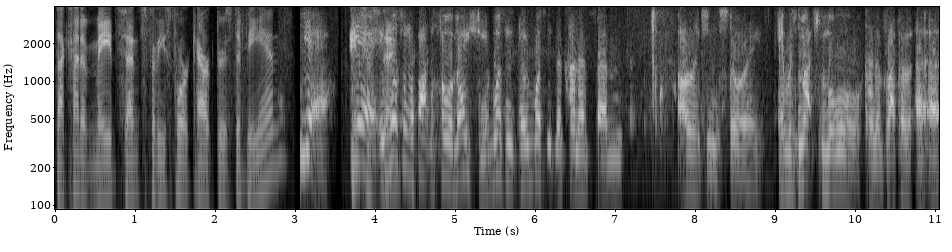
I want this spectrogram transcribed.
that kind of made sense for these four characters to be in. Yeah. Yeah, it wasn't about the formation. It wasn't. It wasn't the kind of um, origin story. It was much more kind of like a, a,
